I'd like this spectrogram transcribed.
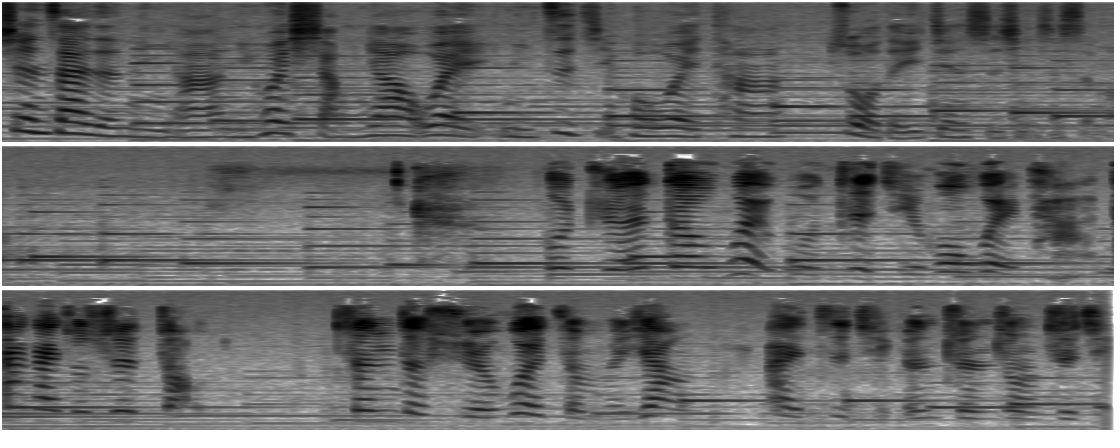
现在的你啊，你会想要为你自己或为他做的一件事情是什么？我觉得为我自己或为他，大概就是找真的学会怎么样爱自己跟尊重自己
